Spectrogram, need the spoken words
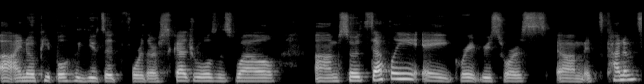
Uh, I know people who use it for their schedules as well. Um, so it's definitely a great resource. Um, it's kind of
